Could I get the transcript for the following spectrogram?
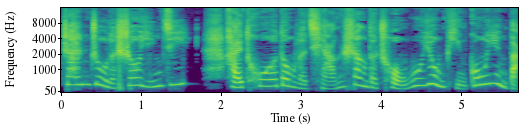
粘住了收银机，还拖动了墙上的宠物用品供应板。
